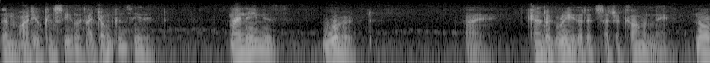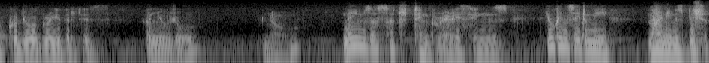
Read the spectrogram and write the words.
Then why do you conceal it? I don't conceal it. My name is Word. I can't agree that it's such a common name. Nor could you agree that it is unusual. No. Names are such temporary things. You can say to me, My name is Bishop,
